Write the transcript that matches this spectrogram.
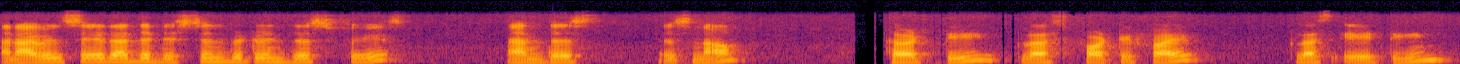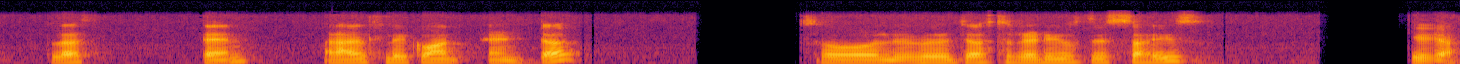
and I will say that the distance between this face and this is now 30 plus 45 plus 18 plus 10 and I will click on enter. So we will just reduce this size. Yeah,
